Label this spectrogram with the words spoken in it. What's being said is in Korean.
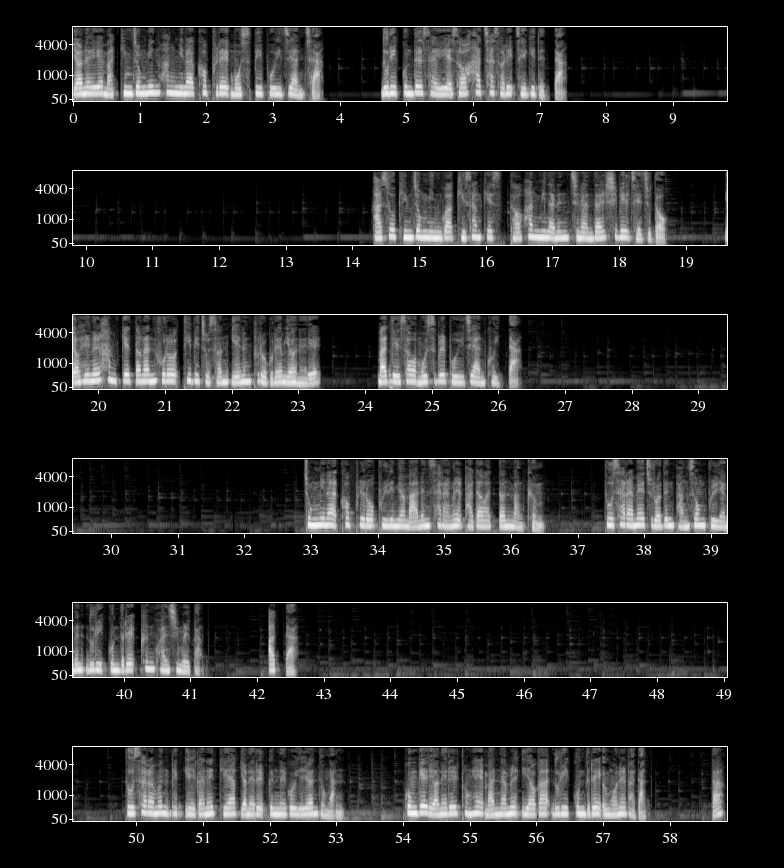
연애의 맛 김종민 황미나 커플의 모습이 보이지 않자 누리꾼들 사이에서 하차설이 제기됐다. 가수 김종민과 기상캐스터 황미나는 지난달 10일 제주도 여행을 함께 떠난 후로 TV조선 예능 프로그램 연애에 맛에서 모습을 보이지 않고 있다. 종미나 커플로 불리며 많은 사랑을 받아왔던 만큼 두 사람의 줄어든 방송 분량은 누리꾼들의 큰 관심을 받았다. 두 사람은 100일간의 계약 연애를 끝내고 1년 동안 공개 연애를 통해 만남을 이어가 누리꾼들의 응원을 받았다.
